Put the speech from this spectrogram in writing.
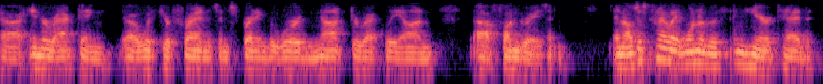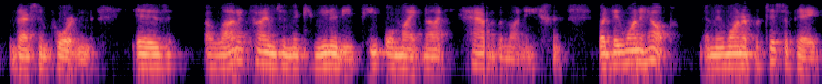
uh, interacting uh, with your friends and spreading the word, not directly on uh, fundraising. And I'll just highlight one other thing here, Ted, that's important, is a lot of times in the community, people might not have the money, but they want to help and they want to participate.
